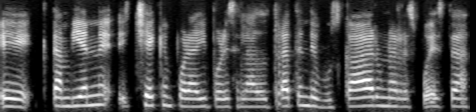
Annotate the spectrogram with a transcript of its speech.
eh, también eh, chequen por ahí, por ese lado, traten de buscar una respuesta,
